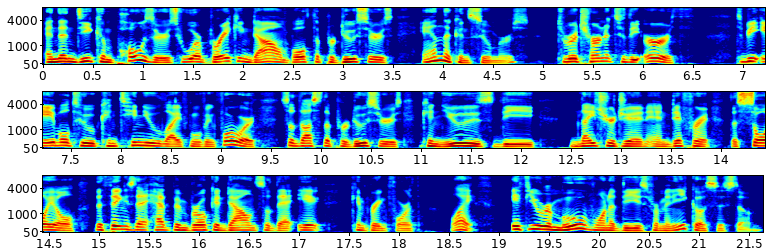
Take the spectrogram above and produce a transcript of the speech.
And then decomposers who are breaking down both the producers and the consumers to return it to the earth to be able to continue life moving forward. So thus the producers can use the nitrogen and different the soil, the things that have been broken down so that it can bring forth life. If you remove one of these from an ecosystem,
